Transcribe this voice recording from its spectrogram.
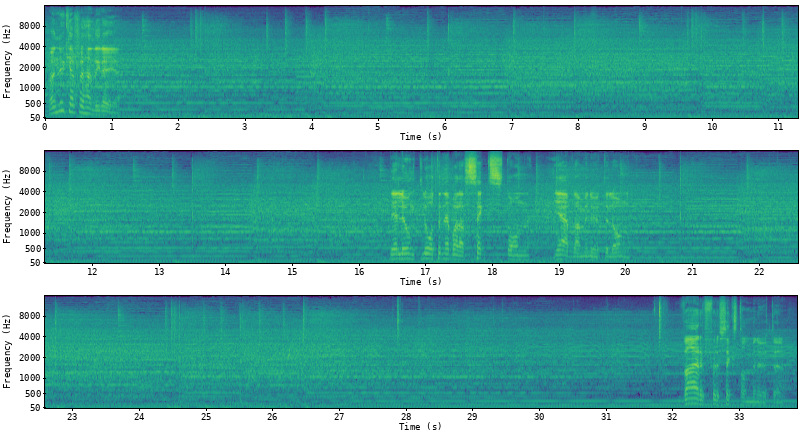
Men nu kanske det händer grejer. Det är lugnt, låten är bara 16 jävla minuter lång. Varför 16 minuter?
